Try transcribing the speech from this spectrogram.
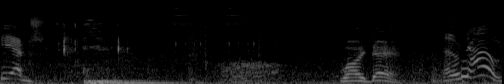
Kids, Why there? who knows?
